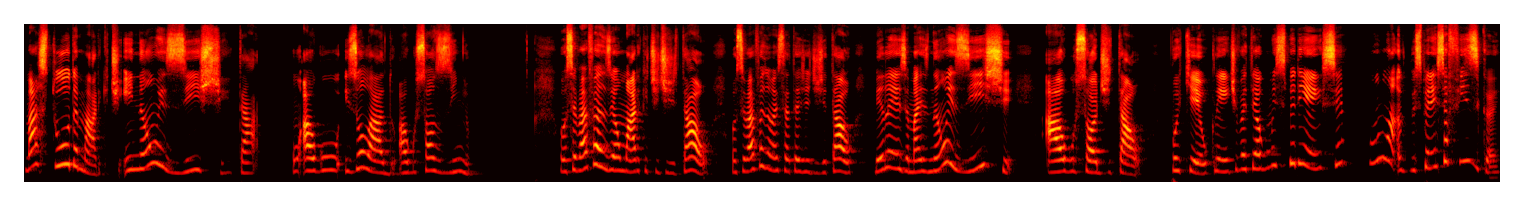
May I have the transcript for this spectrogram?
mas tudo é marketing e não existe, tá? Algo isolado, algo sozinho. Você vai fazer um marketing digital, você vai fazer uma estratégia digital, beleza, mas não existe algo só digital, porque o cliente vai ter alguma experiência uma experiência física.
